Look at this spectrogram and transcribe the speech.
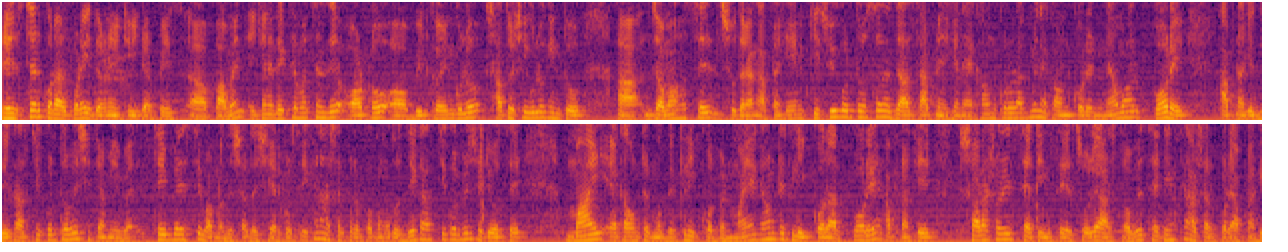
রেজিস্টার করার পরে এই ধরনের একটি ইন্টারফেস পাবেন। এখানে দেখতে পাচ্ছেন যে অটো বিটকয়েনগুলো সাতোশিগুলো কিন্তু জমা হচ্ছে। সুতরাং আপনাকে এখানে কিছুই করতে হচ্ছে না। জাস্ট আপনি এখানে অ্যাকাউন্ট করে রাখবেন। অ্যাকাউন্ট করে নেওয়ার পরে আপনাকে যে কাজটি করতে হবে, সেটি আমি এবার স্টেপ বাই স্টেপ আপনাদের সাথে শেয়ার করছি। এখানে আসার পরে প্রথমত যে কাজটি করবেন, সেটি হচ্ছে মাই অ্যাকাউন্টের মধ্যে ক্লিক করবেন। মাই অ্যাকাউন্টে ক্লিক করার পরে আপনাকে সরাসরি সেটিংসে চলে আসতে হবে। সেটিংসে আসার পরে আপনাকে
